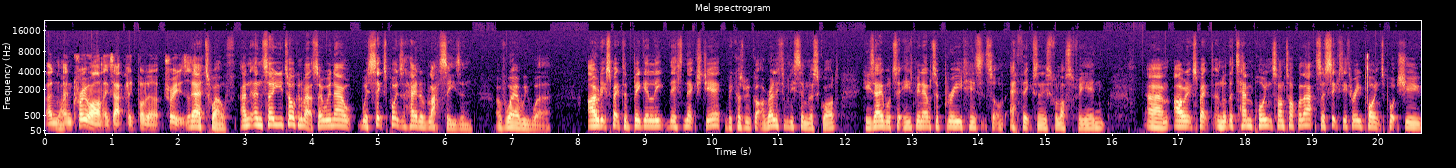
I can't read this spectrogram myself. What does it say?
And Right. and Crewe aren't exactly pulling up trees, are They're they? 12th. And, and so you're talking about, so we're now, we're six points ahead of last season of where we were. I would expect a bigger leap this next year because we've got a relatively similar squad. He's able to, he's been able to breed his sort of ethics and his philosophy in. Um, I would expect another 10 points on top of that. So 63 points puts you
